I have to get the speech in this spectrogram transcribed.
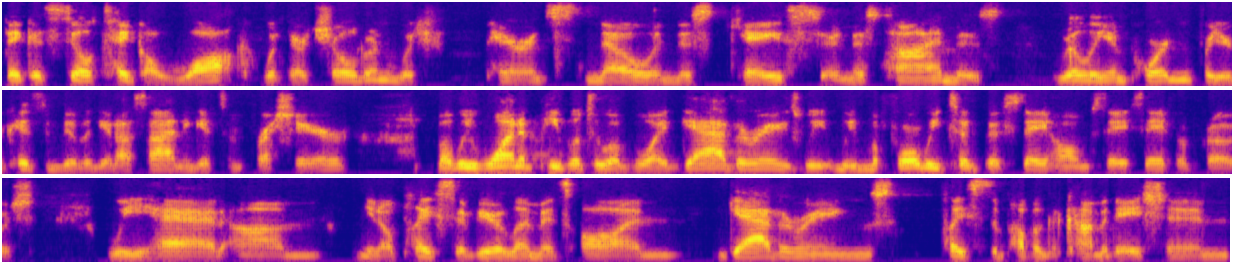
They could still take a walk with their children, which parents know in this case in this time is really important for your kids to be able to get outside and get some fresh air. But we wanted people to avoid gatherings. We, we before we took the stay home, stay safe approach, we had um, you know placed severe limits on gatherings, places of public accommodation,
